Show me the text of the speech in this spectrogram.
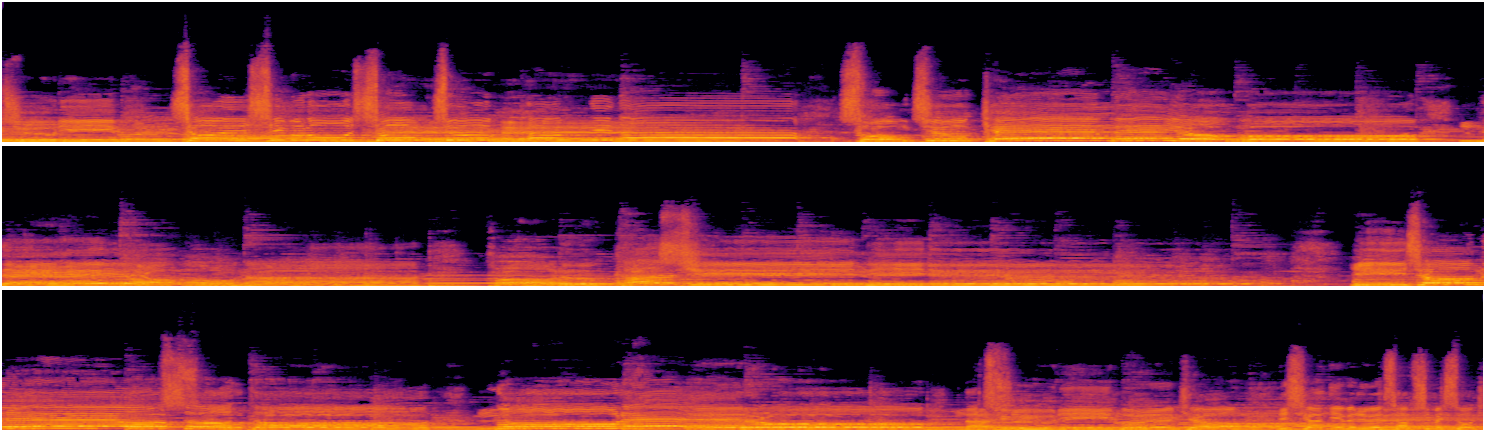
주님을 절심으로 네. 송축합니다. 송축해. Aproxima esse som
